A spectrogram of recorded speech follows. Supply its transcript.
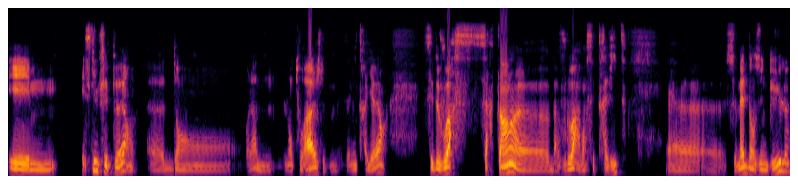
Et, et ce qui me fait peur euh, dans voilà l'entourage de mes amis trailleurs, c'est de voir certains euh, bah, vouloir avancer très vite, euh, se mettre dans une bulle,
